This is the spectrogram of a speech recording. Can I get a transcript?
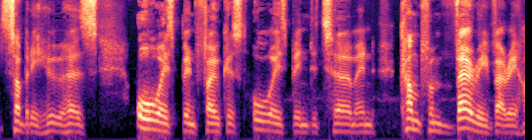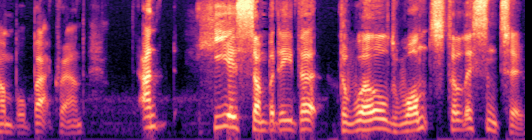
somebody who has always been focused always been determined come from very very humble background. And he is somebody that the world wants to listen to.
